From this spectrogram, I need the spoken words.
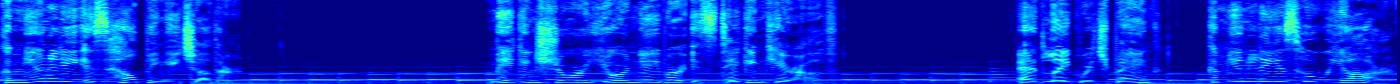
Community is helping each other, making sure your neighbor is taken care of. At Lake Ridge Bank, community is who we are.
